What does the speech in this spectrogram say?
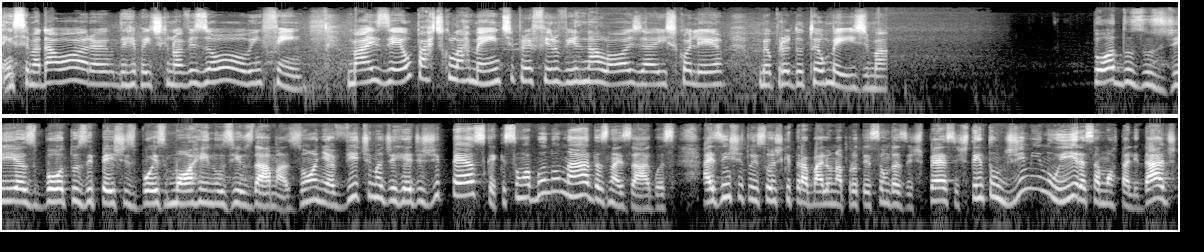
em cima da hora, de repente que não avisou, enfim. Mas eu particularmente prefiro vir na loja e escolher meu produto eu mesma. Todos os dias, botos e peixes-bois morrem nos rios da Amazônia, vítima de redes de pesca que são abandonadas nas águas. As instituições que trabalham na proteção das espécies tentam diminuir essa mortalidade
